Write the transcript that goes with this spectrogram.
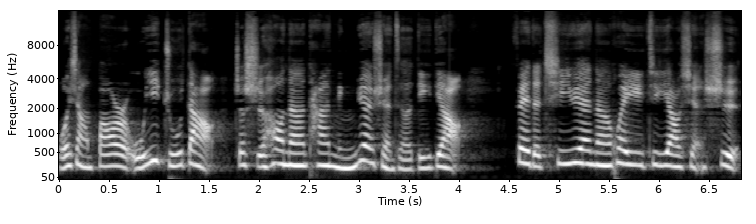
我想鲍尔无意主导，这时候呢，他宁愿选择低调。费的七月呢会议纪要显示，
